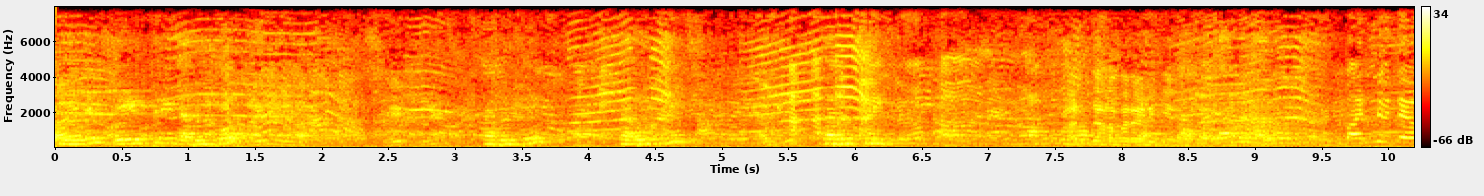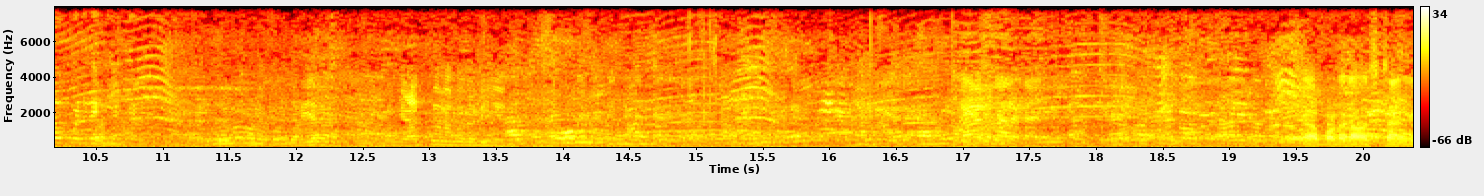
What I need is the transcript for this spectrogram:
Moideen eight three double four double four double three double three அடுத்த நம்பர் அடிங்க. பண்ணு தேவைப்படுது எங்களுக்கு. நீங்க அடுத்த நம்பர் அடிங்க. சாப்பாடெல்லாம் வச்சிட்டாங்க.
